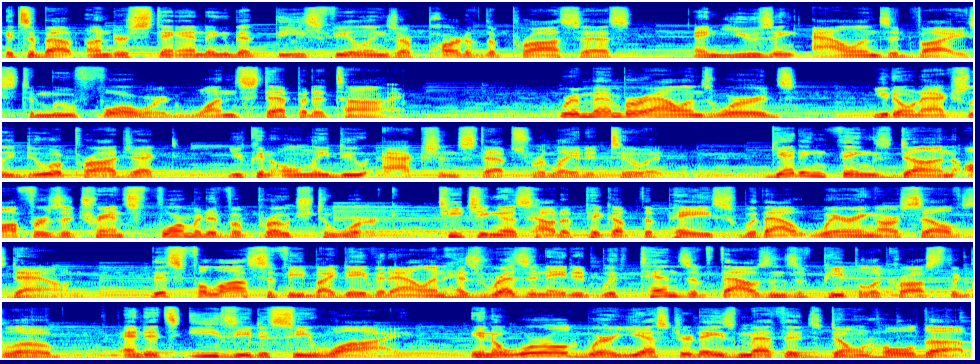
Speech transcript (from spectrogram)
It's about understanding that these feelings are part of the process and using Allen's advice to move forward one step at a time. Remember Allen's words, you don't actually do a project, you can only do action steps related to it. Getting things done offers a transformative approach to work, teaching us how to pick up the pace without wearing ourselves down. This philosophy by David Allen has resonated with tens of thousands of people across the globe, and it's easy to see why. In a world where yesterday's methods don't hold up,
